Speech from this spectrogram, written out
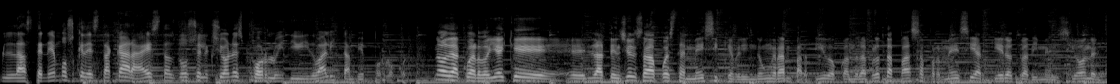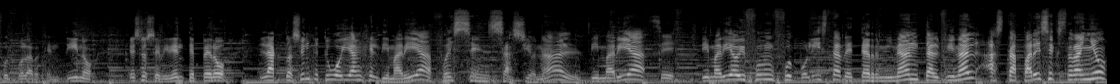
Las tenemos que destacar a estas dos selecciones por lo individual y también por lo colectivo. No, de acuerdo. Y hay que. eh, la atención estaba puesta en Messi, que brindó un gran partido. Cuando la pelota pasa por Messi, adquiere otra dimensión el fútbol argentino. Eso es evidente. Pero la actuación que tuvo hoy Ángel Di María fue sensacional. Di María, Sí. Di María hoy fue un futbolista determinante. Al final, hasta parece extraño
